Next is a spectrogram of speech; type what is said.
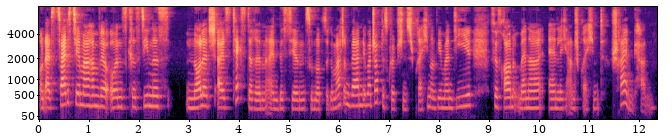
Und als zweites Thema haben wir uns Christines Knowledge als Texterin ein bisschen zunutze gemacht und werden über Job Descriptions sprechen und wie man die für Frauen und Männer ähnlich ansprechend schreiben kann.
